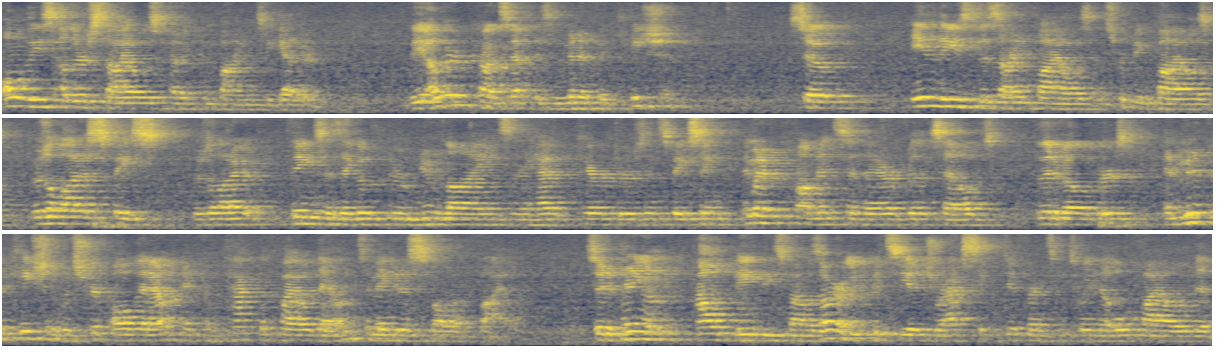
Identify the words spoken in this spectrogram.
all these other styles kind of combined together. The other concept is minification. So in these design files and scripting files, there's a lot of space there's a lot of things as they go through new lines and they have characters and spacing. They might have comments in there for themselves, for the developers. And minification would strip all that out and compact the file down to make it a smaller file. So depending on how big these files are, you could see a drastic difference between the old file and the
